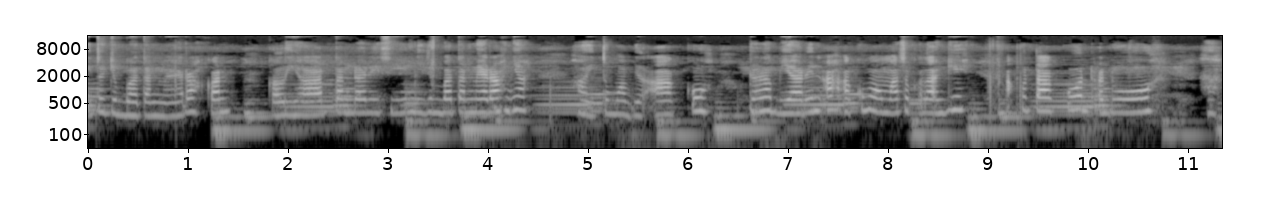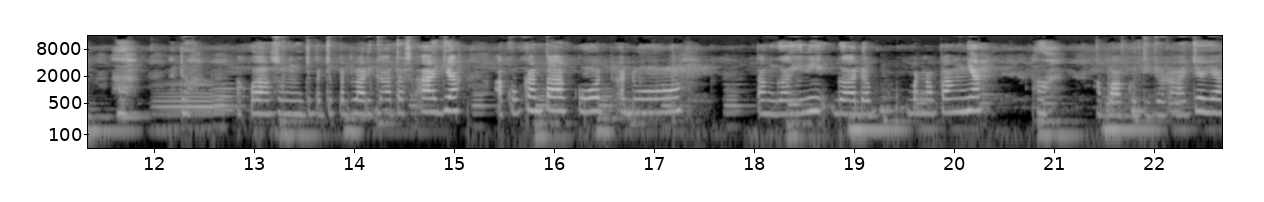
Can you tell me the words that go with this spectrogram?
Itu jembatan merah kan? Kelihatan dari sini jembatan merahnya. Ah itu mobil aku. Udahlah biarin ah. Aku mau masuk lagi. Aku takut aduh. Hah, hah, aduh. Aku langsung cepet-cepet lari ke atas aja. Aku kan takut aduh tangga ini gak ada penopangnya. Hah, apa aku tidur aja ya?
